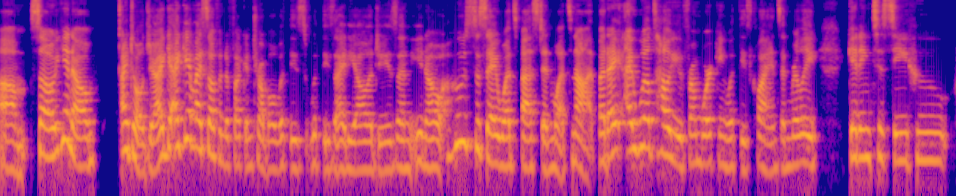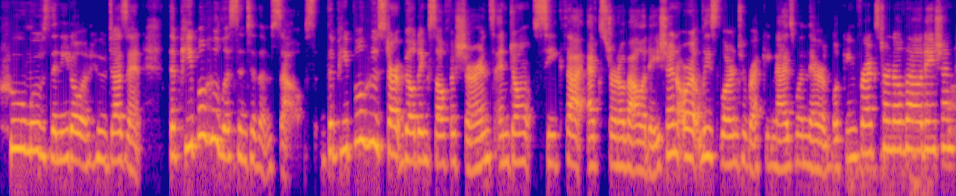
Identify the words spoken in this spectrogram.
Um, so you know, I told you, I, I, get myself into fucking trouble with these with these ideologies, and you know, who's to say what's best and what's not? But I, I will tell you from working with these clients and really getting to see who who moves the needle and who doesn't. The people who listen to themselves, the people who start building self assurance and don't seek that external validation, or at least learn to recognize when they're looking for external validation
